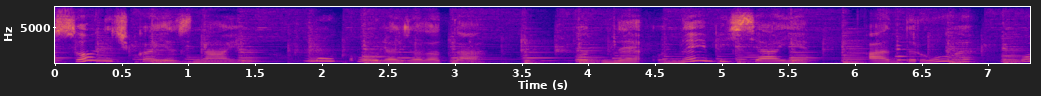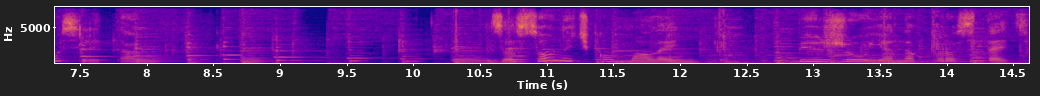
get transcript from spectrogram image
сонечка я знаю, мов куля золота. Одне у небі сяє, а друге ось літа. За сонечком маленьким біжу я навпростець,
